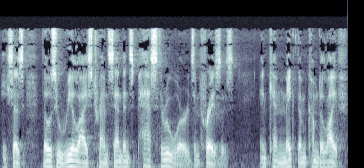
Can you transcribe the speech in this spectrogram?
He says, Those who realize transcendence pass through words and phrases and can make them come to life.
